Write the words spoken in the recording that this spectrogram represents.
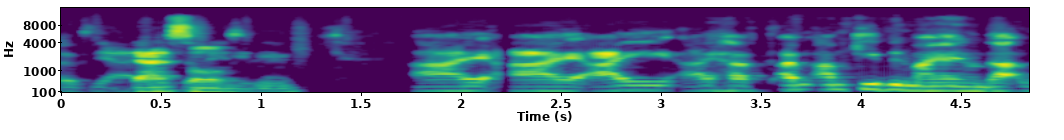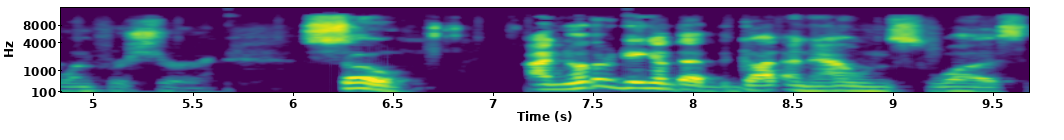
looks yeah. that sold me, dude. I I I I have I'm I'm keeping my eye on that one for sure. So another game that got announced was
